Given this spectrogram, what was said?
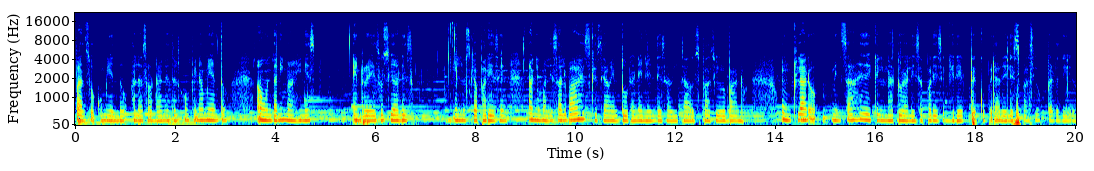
van sucumbiendo a las órdenes del confinamiento, abundan imágenes en redes sociales en los que aparecen animales salvajes que se aventuran en el deshabitado espacio urbano. Un claro mensaje de que la naturaleza parece querer recuperar el espacio perdido.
